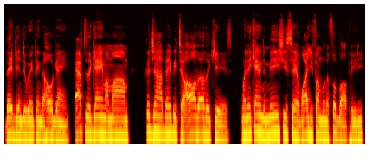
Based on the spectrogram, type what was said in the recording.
they didn't do anything the whole game. After the game, my mom, good job, baby, to all the other kids. When it came to me, she said, Why are you fumbling the football, Petey?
